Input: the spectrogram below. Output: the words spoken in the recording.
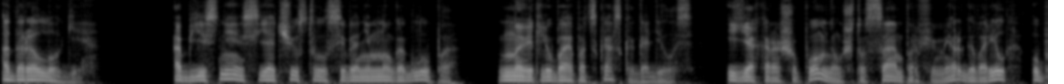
адорология. Объясняясь, я чувствовал себя немного глупо, но ведь любая подсказка годилась. И я хорошо помнил, что сам парфюмер говорил об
